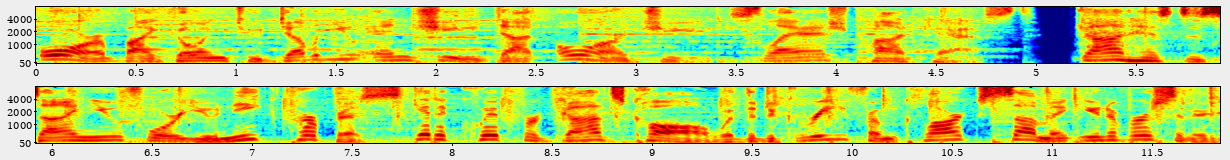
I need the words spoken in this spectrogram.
or by going to wng.org/podcast. God has designed you for a unique purpose. Get equipped for God's call with a degree from Clarks Summit University.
